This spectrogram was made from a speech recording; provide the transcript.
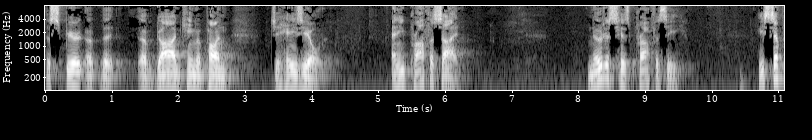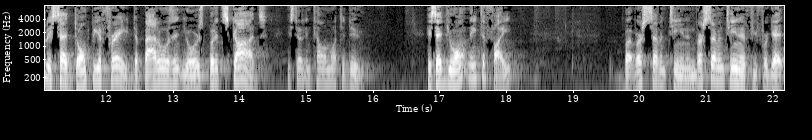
The Spirit of, the, of God came upon Jahaziel and he prophesied. Notice his prophecy. He simply said, Don't be afraid. The battle isn't yours, but it's God's. He still didn't tell him what to do. He said, You won't need to fight. But verse 17, and verse 17, if you forget,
